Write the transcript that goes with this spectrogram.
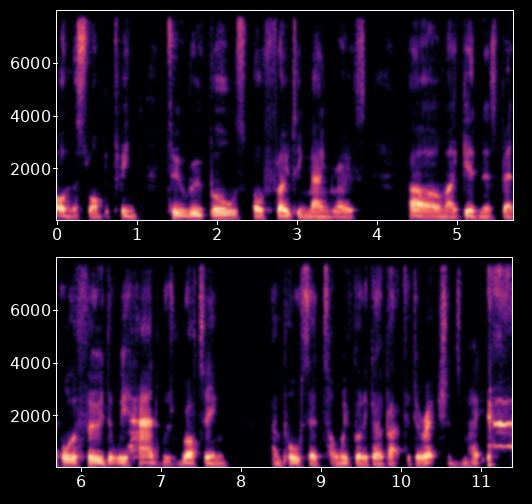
on the swamp between two root balls of floating mangroves. Oh my goodness, Ben! All the food that we had was rotting, and Paul said, "Tom, we've got to go back for directions, mate."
